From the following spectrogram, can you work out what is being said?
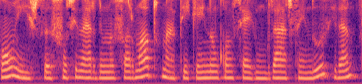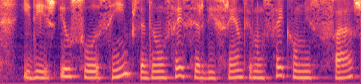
com isto a funcionar de uma forma automática e não consegue mudar sem dúvida, e diz eu sou assim, portanto eu não sei ser diferente, eu não sei como isso se faz,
